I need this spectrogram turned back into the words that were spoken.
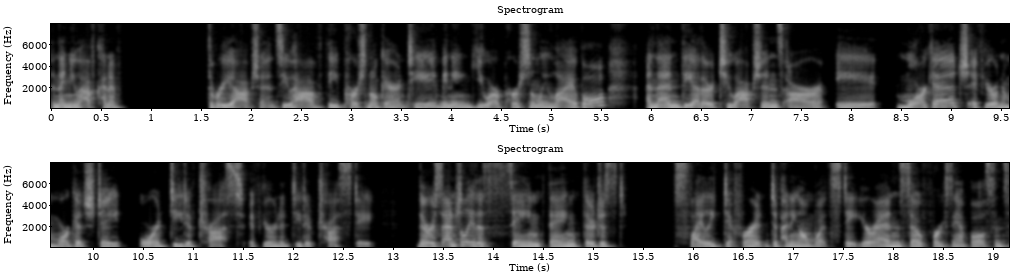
And then you have kind of three options. You have the personal guarantee, meaning you are personally liable. And then the other two options are a mortgage if you're in a mortgage state or a deed of trust if you're in a deed of trust state. They're essentially the same thing. They're just slightly different depending on what state you're in. So, for example, since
